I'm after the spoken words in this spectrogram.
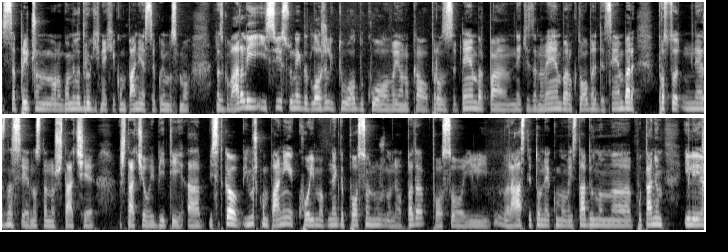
sa pričom ono, gomile drugih nekih kompanija sa kojima smo razgovarali i svi su negde odložili tu odluku ovaj, ono kao prvo za septembar, pa neki za novembar, oktobar, decembar. Prosto ne zna se jednostavno šta će, šta će ovaj biti. A, I sad kao imaš kompanije kojima negde posao nužno ne opada, posao ili raste tom nekom ovaj, stabilnom uh, putanjom ili je,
